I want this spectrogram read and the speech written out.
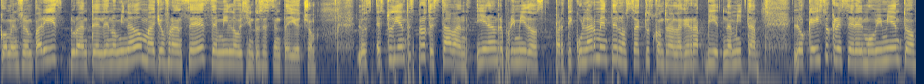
comenzó en París durante el denominado Mayo francés de 1968. Los estudiantes protestaban y eran reprimidos, particularmente en los actos contra la guerra vietnamita, lo que hizo crecer el movimiento.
